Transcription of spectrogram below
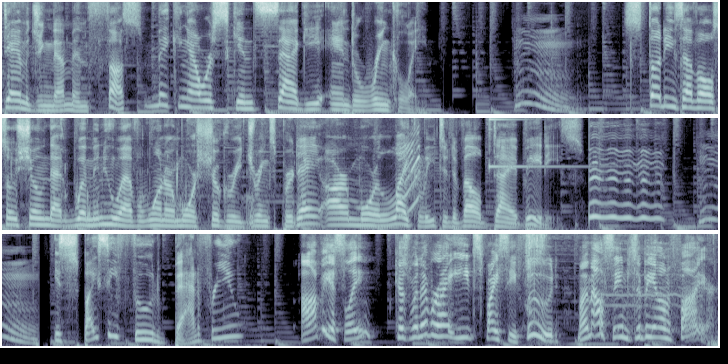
damaging them and thus making our skin saggy and wrinkly. Studies have also shown that women who have one or more sugary drinks per day are more likely to develop diabetes. Hmm. Is spicy food bad for you? Obviously, because whenever I eat spicy food, my mouth seems to be on fire.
